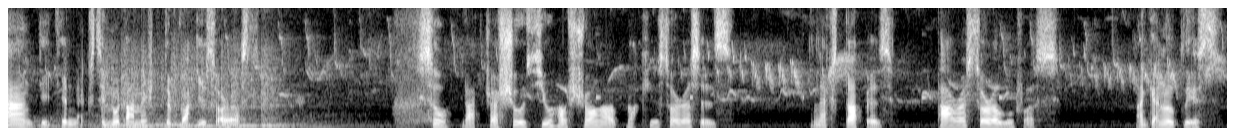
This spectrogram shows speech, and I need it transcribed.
And they did next to no damage to the Brachiosaurus. So that just shows you how strong our Brachiosaurus is. Next up is Parasaurolophus. Again we'll place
